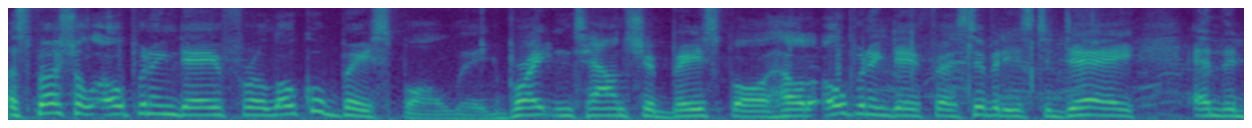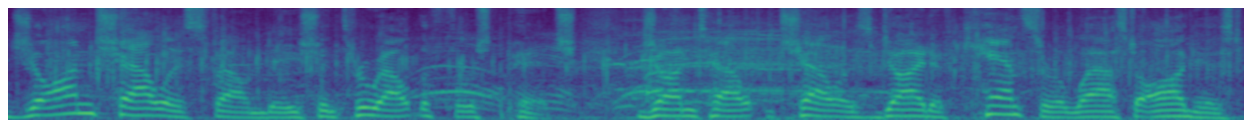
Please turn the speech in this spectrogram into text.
A special opening day for a local baseball league. Brighton Township Baseball held opening day festivities today, and the John Challis Foundation threw out the first pitch. John Tal Challis died of cancer last August,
